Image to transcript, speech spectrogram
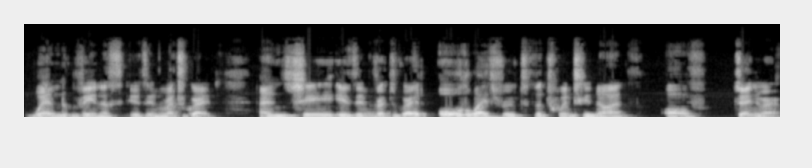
when Venus is in retrograde. And she is in retrograde all the way through to the 29th of January.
